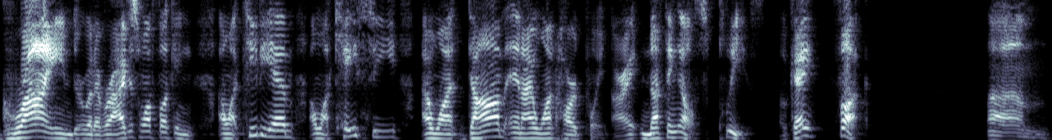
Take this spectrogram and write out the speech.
grind or whatever. I just want fucking I want TDM, I want KC, I want Dom, and I want hardpoint. All right. Nothing else, please. Okay? Fuck. Um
